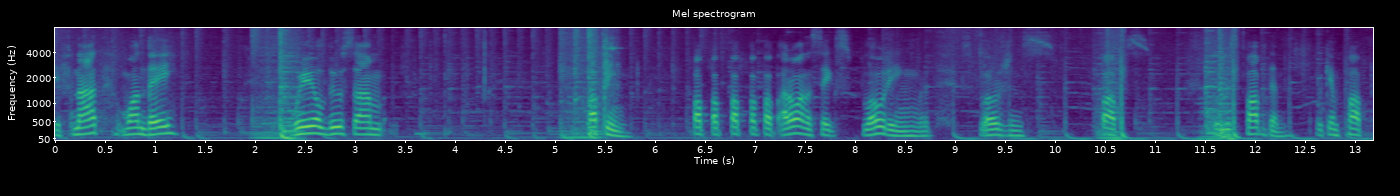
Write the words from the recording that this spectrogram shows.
If not, one day we'll do some popping. Pop, pop, pop, pop, pop. I don't want to say exploding, but explosions, pops. We'll just pop them. We can pop.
